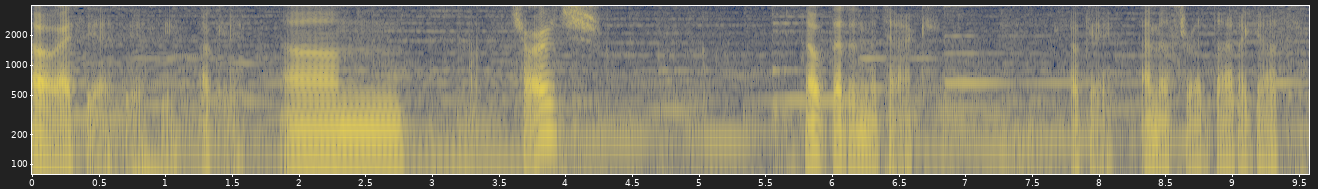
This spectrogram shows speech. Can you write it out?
Oh, I see, I see, I see. Okay. Um, charge? Nope, that didn't attack. Okay, I misread that, I guess.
